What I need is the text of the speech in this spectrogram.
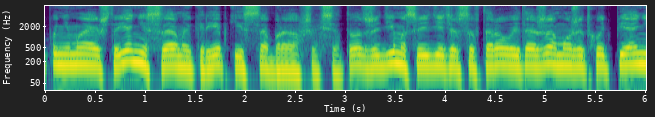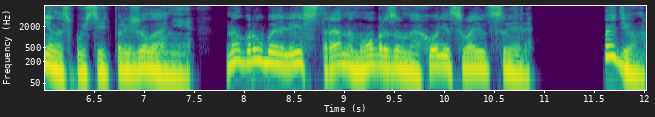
понимаю, что я не самый крепкий из собравшихся. Тот же Дима, свидетель со второго этажа, может хоть пианино спустить при желании. Но грубая лесть странным образом находит свою цель. «Пойдем».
